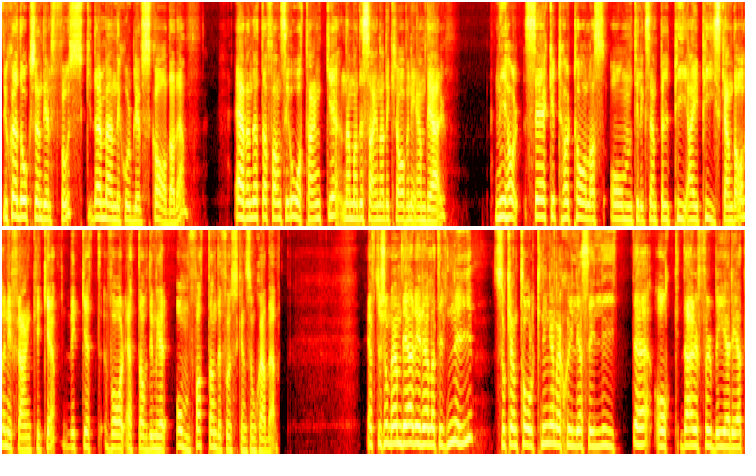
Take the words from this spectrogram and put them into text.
Det skedde också en del fusk där människor blev skadade Även detta fanns i åtanke när man designade kraven i MDR. Ni har säkert hört talas om till exempel PIP-skandalen i Frankrike, vilket var ett av de mer omfattande fusken som skedde. Eftersom MDR är relativt ny så kan tolkningarna skilja sig lite och därför ber jag dig att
